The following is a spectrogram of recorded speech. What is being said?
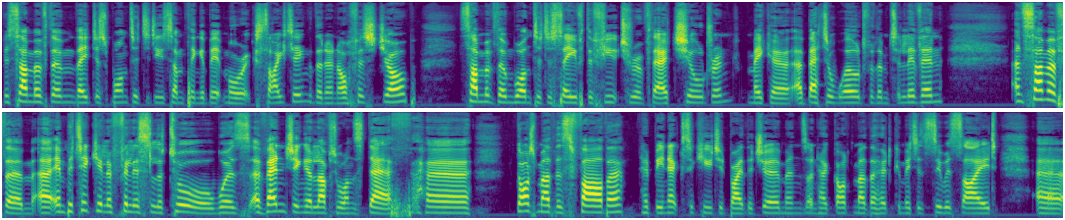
For some of them, they just wanted to do something a bit more exciting than an office job. Some of them wanted to save the future of their children, make a, a better world for them to live in. And some of them, uh, in particular, Phyllis Latour, was avenging a loved one's death. Her godmother's father had been executed by the Germans, and her godmother had committed suicide uh,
